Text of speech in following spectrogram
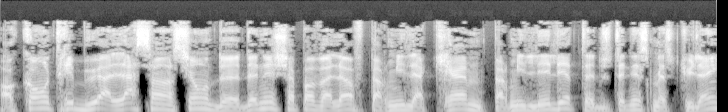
a contribué à l'ascension de Denis Shapovalov parmi la crème, parmi l'élite du tennis masculin.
